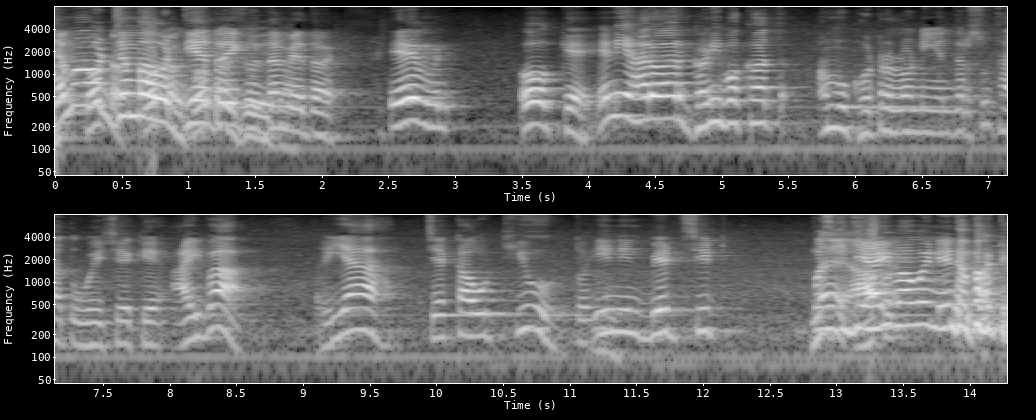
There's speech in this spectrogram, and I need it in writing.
જમાવટ જમાવટ ધ્યાન રાખ્યું તમે તો. એમ ઓકે. એની હારોહાર ઘણી વખત અમુક હોટલોની અંદર શું થતું હોય છે કે આવ્યા રિયા ચેકઆઉટ થયું તો ઇન ઇન બેડશીટ પછી જે આવ્યા હોય ને એના માટે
